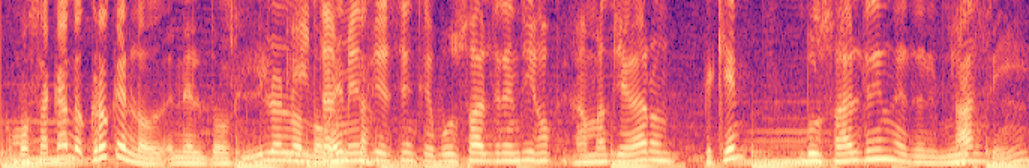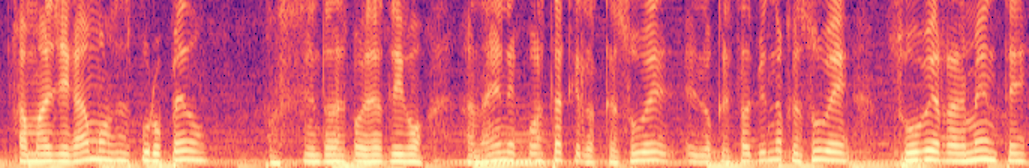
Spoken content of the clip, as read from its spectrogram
como sacando. Creo que en, los en el 2000 o en los Y 90. también dicen que Buzz Aldrin dijo que jamás llegaron. ¿De quién? Buzz Aldrin, el del mismo, Ah, sí. jamás llegamos, es puro pedo. Pues, Entonces, por eso te digo, a nadie le consta que los que sube, eh, lo que estás viendo que sube, sube realmente.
